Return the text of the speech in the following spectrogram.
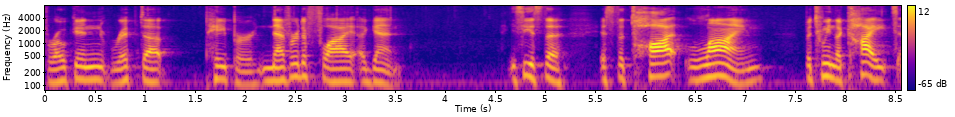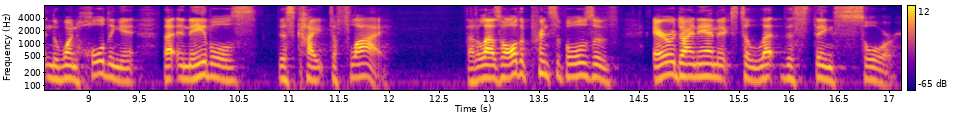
broken, ripped up paper, never to fly again. You see, it's the, it's the taut line between the kite and the one holding it that enables this kite to fly. That allows all the principles of aerodynamics to let this thing soar.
